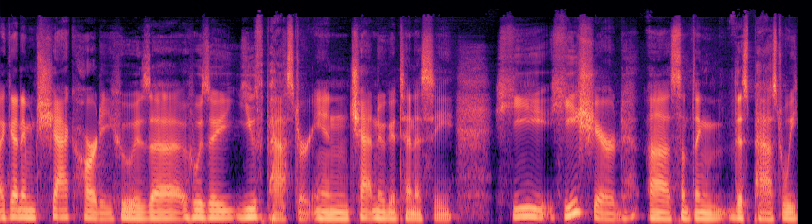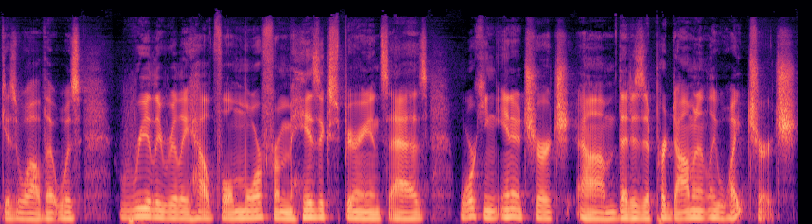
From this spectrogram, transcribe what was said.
a guy named Shaq Hardy, who is a who is a youth pastor in Chattanooga, Tennessee. He he shared uh, something this past week as well that was really really helpful. More from his experience as working in a church um, that is a predominantly white church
